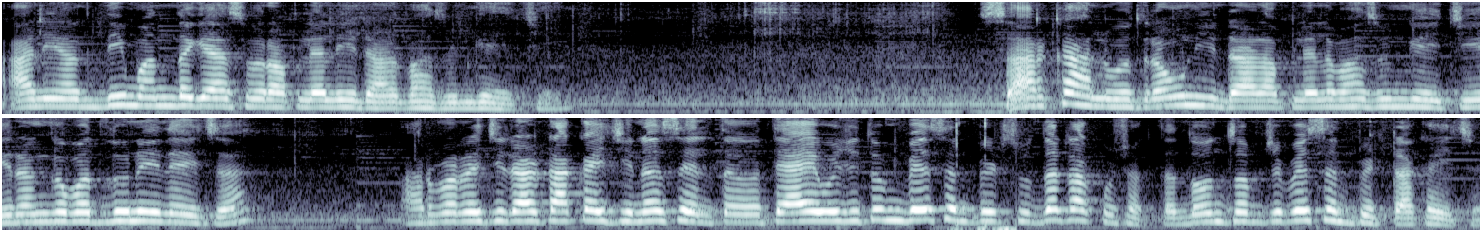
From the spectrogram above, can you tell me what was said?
आणि अगदी मंद गॅसवर आपल्याला ही डाळ भाजून घ्यायची सारखं हलवत राहून ही डाळ आपल्याला भाजून घ्यायची रंग बदलू नाही द्यायचा. हरभऱ्याची डाळ टाकायची नसेल तर त्याऐवजी तुम्ही बेसन पीठसुद्धा टाकू शकता. दोन चमचे बेसन पीठ टाकायचं.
